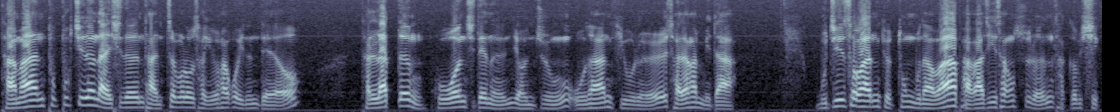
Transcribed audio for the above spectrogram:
다만 푹푹 찌는 날씨는 단점으로 작용하고 있는데요. 달랏 등 고원지대는 연중 온화한 기후를 자랑합니다. 무질서한 교통문화와 바가지 상술은 가끔씩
